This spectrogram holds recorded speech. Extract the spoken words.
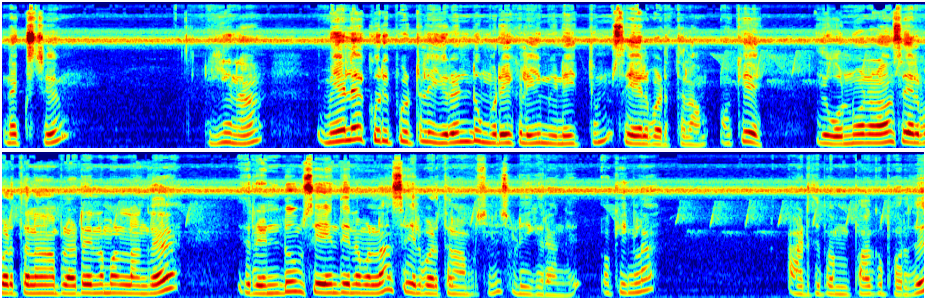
நெக்ஸ்ட்டு ஈனா மேலே குறிப்பிட்டுள்ள இரண்டு முறைகளையும் இணைத்தும் செயல்படுத்தலாம். ஓகே? இது ஒன்று ஒன்றாலும் செயல்படுத்தலாம். அப்படி என்ன பண்ணலாங்க? இது ரெண்டும் சேர்ந்து என்ன பண்ணலாம்? செயல்படுத்தலாம் அப்படின்னு சொல்லி சொல்லிக்கிறாங்க. ஓகேங்களா? அடுத்து இப்போ நம்ம பார்க்க போகிறது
